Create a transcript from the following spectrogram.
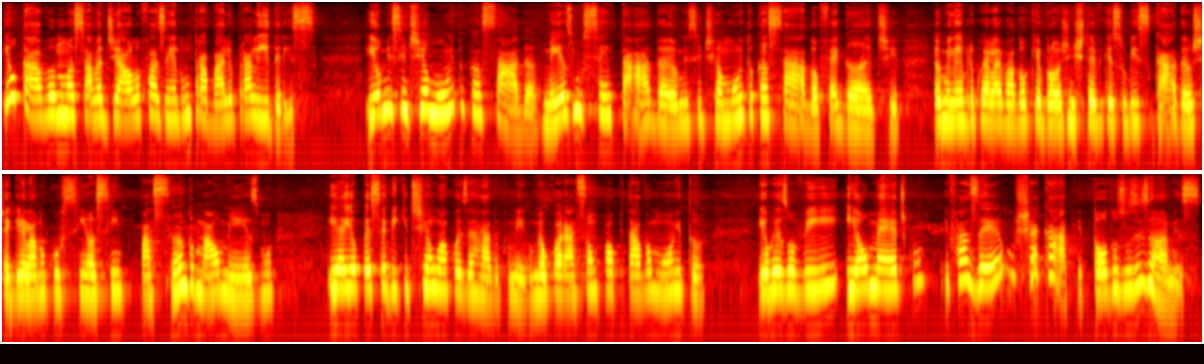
E eu estava numa sala de aula fazendo um trabalho para líderes. E eu me sentia muito cansada, mesmo sentada, eu me sentia muito cansada, ofegante. Eu me lembro que o elevador quebrou, a gente teve que subir escada. Eu cheguei lá no cursinho assim, passando mal mesmo. E aí eu percebi que tinha alguma coisa errada comigo. Meu coração palpitava muito. E eu resolvi ir ao médico e fazer um check-up, todos os exames.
